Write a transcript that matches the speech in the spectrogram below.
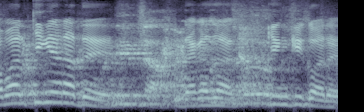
আবার কিং এর হাতে। দেখা যাক কিং কি করে।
